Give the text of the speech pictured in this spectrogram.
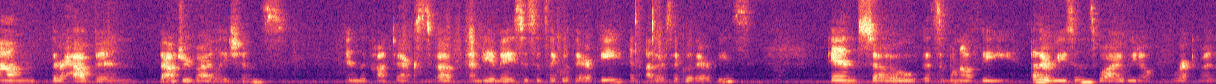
Um, there have been boundary violations in the context of MDMA assisted psychotherapy and other psychotherapies. And so that's one of the other reasons why we don't recommend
